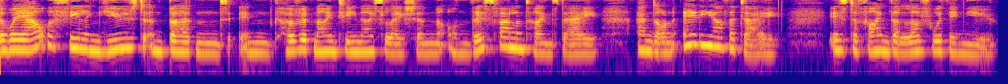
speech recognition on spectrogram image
The way out of feeling used and burdened in COVID 19 isolation on this Valentine's Day and on any other day is to find the love within you.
